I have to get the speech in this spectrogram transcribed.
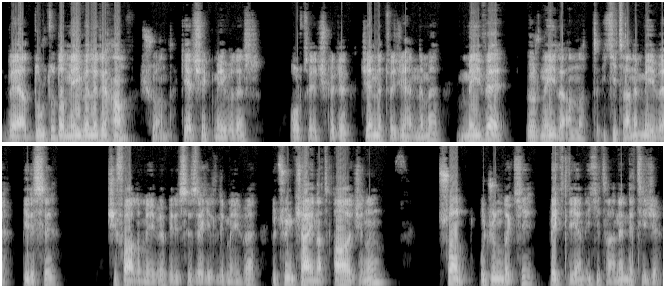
Veya durdu da meyveleri ham şu anda. Gerçek meyveler ortaya çıkacak. Cennet ve cehenneme meyve örneğiyle anlattı. İki tane meyve. Birisi şifalı meyve, birisi zehirli meyve. Bütün kainat ağacının son ucundaki bekleyen iki tane netice.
